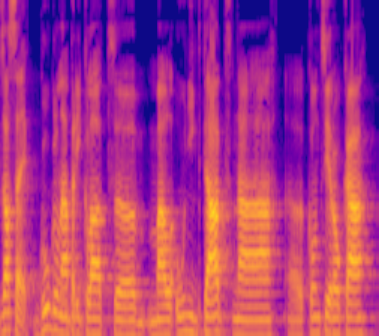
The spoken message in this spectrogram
zase Google napríklad uh, mal únik dát na konci roka,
